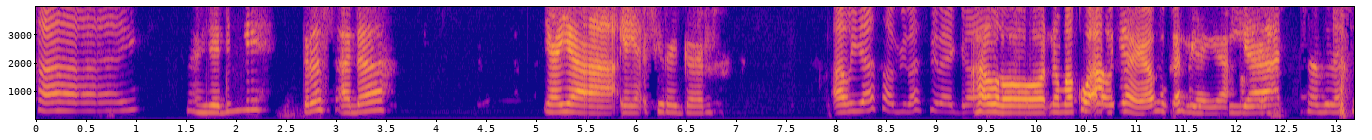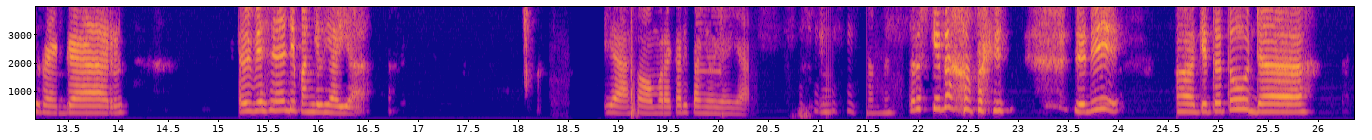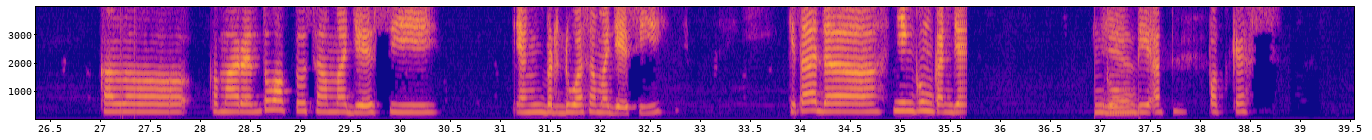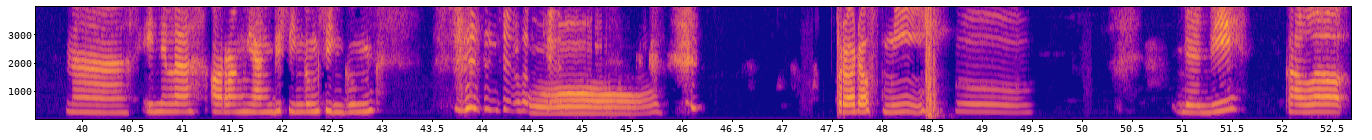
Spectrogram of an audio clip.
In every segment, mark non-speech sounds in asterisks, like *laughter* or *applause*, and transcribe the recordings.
Hai. Nah, jadi terus ada Yaya, Yaya Siregar. Alia Sabila Siregar. Halo, namaku Alia ya, bukan Yaya. Iya, Sabila Siregar. Tapi biasanya dipanggil Yaya. Ya, sama mereka dipanggil Yaya. Terus kita *laughs* ngapain? Jadi eh, kita tuh udah kalau kemarin tuh waktu sama Jessie yang berdua sama Jessie kita ada nyinggung kan Je- nyinggung di podcast. Nah, inilah orang yang disinggung-singgung. *laughs* Oh. Proud of me. Oh. Jadi kalau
